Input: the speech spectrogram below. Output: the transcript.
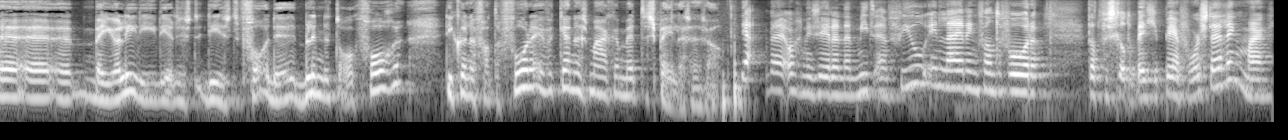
uh, uh, bij jullie, die, die, dus, die de blinde tolk volgen, die kunnen van tevoren even kennis maken met de spelers en zo. Ja, wij organiseren een meet and feel inleiding van tevoren. Dat verschilt een beetje per voorstelling, maar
